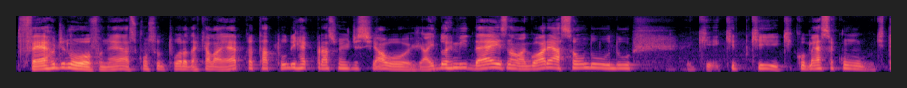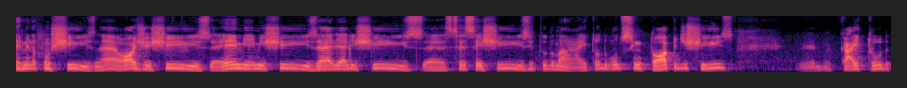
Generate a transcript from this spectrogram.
ferro de novo, né? As construtoras daquela época tá tudo em recuperação judicial hoje. Aí 2010, não, agora é ação do, do que, que, que, começa com. que termina com X, né? OGX, MMX, LLX, é, CCX e tudo mais. Aí todo mundo se entope de X, é, cai tudo.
